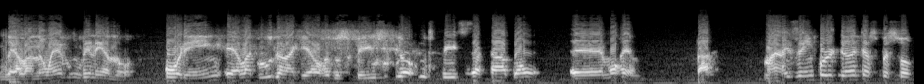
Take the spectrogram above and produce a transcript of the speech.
ela não é um veneno, porém ela gruda na guelra dos peixes e os peixes acabam é, morrendo, tá? Mas é importante as pessoas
